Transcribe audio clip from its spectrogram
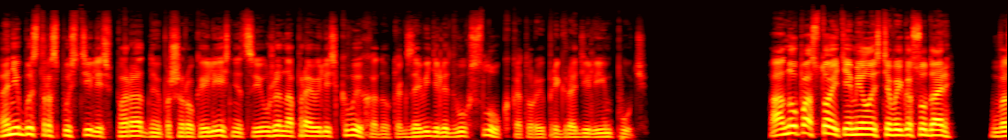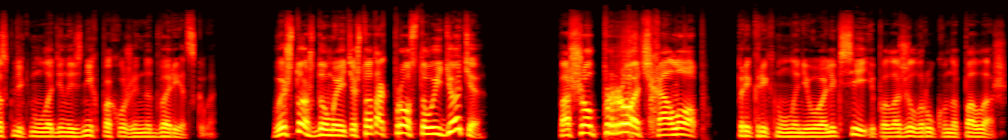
Они быстро спустились в парадную по широкой лестнице и уже направились к выходу, как завидели двух слуг, которые преградили им путь. «А ну, постойте, милостивый государь!» — воскликнул один из них, похожий на дворецкого. «Вы что ж думаете, что так просто уйдете?» «Пошел прочь, холоп!» — прикрикнул на него Алексей и положил руку на палаш.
